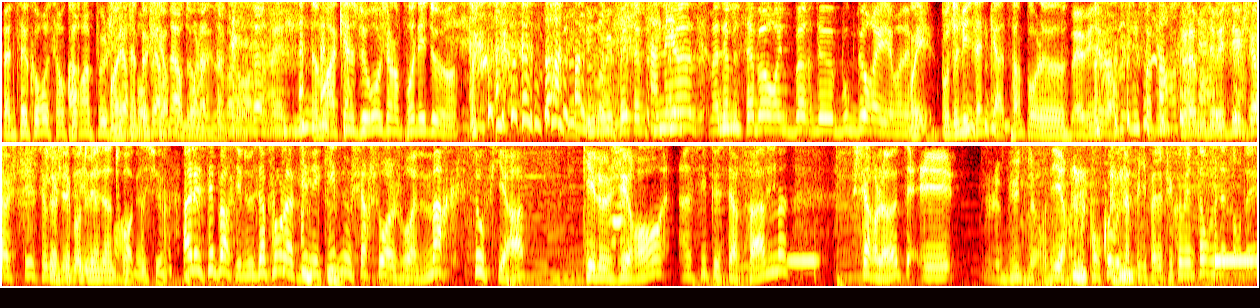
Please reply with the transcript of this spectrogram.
25 euros, c'est encore Ah, un peu ouais, cher c'est un pour peu cher Bernard pour la ouais, Saint-Valentin. Mais Non, moi, à 15 euros, j'en prenais deux. hein. si vous lui faites un petit Ah, mais- 15, Madame oui. Sabor, une barre de boucles d'oreilles, à mon avis. Oui, pour 2024, hein, pour le. Bah, évidemment. Parce que là, vous avez déjà acheté celui J'ai acheté de pour 2023, bien sûr. Allez, c'est parti. Nous appelons la fine équipe. Nous cherchons à joindre Marc Sofia, qui est le gérant, ainsi que sa femme, Charlotte. Et le but de leur dire pourquoi vous n'appuyez pas? Depuis combien de temps vous attendez?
